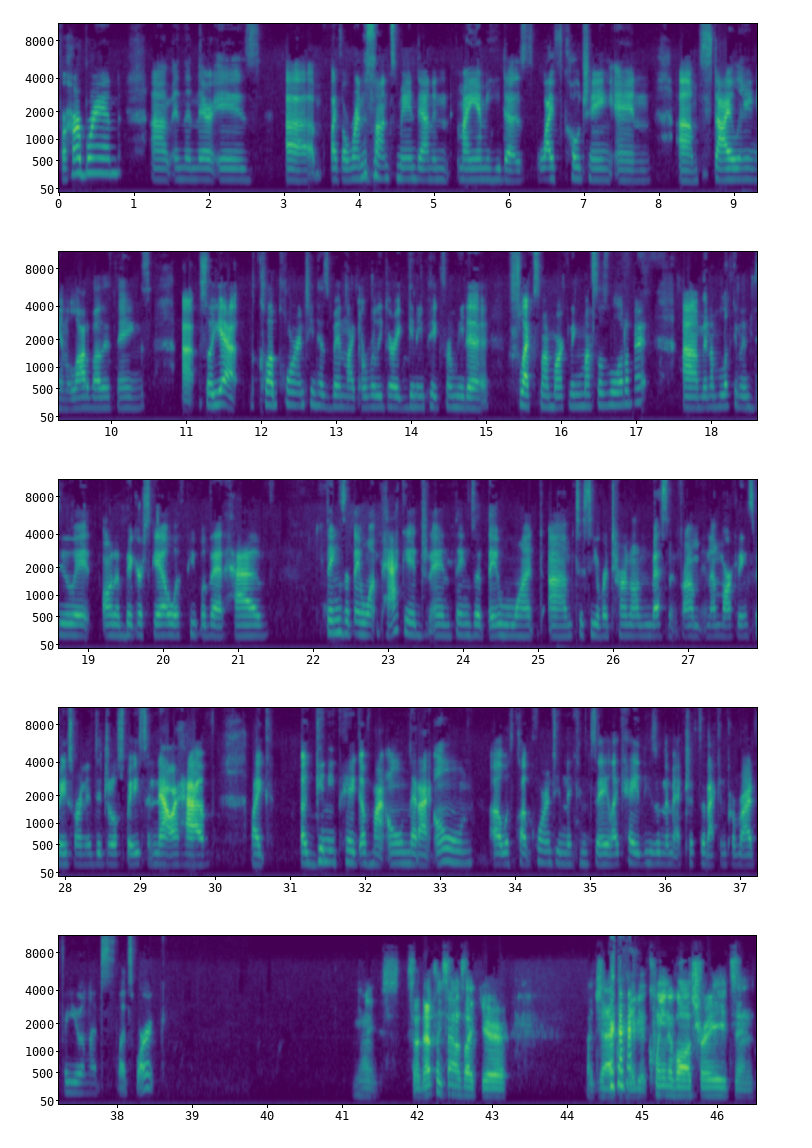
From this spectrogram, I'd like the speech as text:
for her brand, um, and then there is um, like a Renaissance man down in Miami. He does life coaching and um, styling and a lot of other things. Uh, so yeah, Club Quarantine has been like a really great guinea pig for me to flex my marketing muscles a little bit. Um, and I'm looking to do it on a bigger scale with people that have things that they want packaged and things that they want um, to see a return on investment from in a marketing space or in a digital space. And now I have like a guinea pig of my own that I own uh, with Club Quarantine that can say like, "Hey, these are the metrics that I can provide for you, and let's let's work." Nice. So it definitely sounds like you're a jack, maybe a queen of all trades, and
